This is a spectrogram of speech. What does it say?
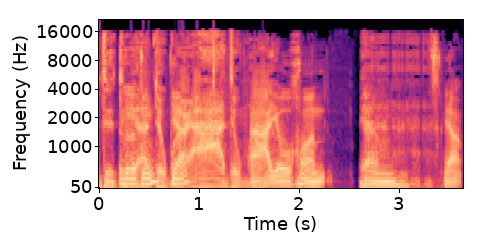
dit- we dat ja, doen? doe maar. Ja? Ja, doe maar. Ah joh, gewoon. Ja. Ja. ja.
